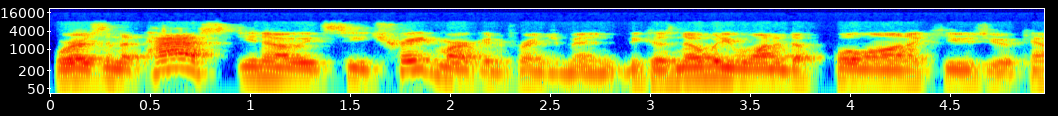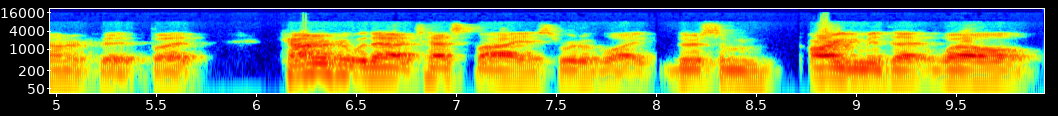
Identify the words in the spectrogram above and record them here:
Whereas in the past, you know, we'd see trademark infringement because nobody wanted to full on accuse you of counterfeit. But counterfeit without a test buy is sort of like there's some argument that, well,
